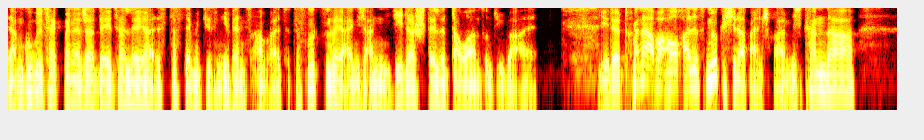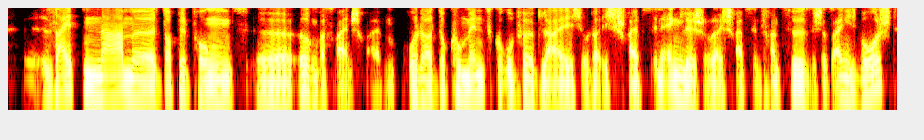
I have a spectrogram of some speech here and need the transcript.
am Google Tag Manager Data Layer ist, dass der mit diesen Events arbeitet. Das nutzen wir ja eigentlich an jeder Stelle dauernd und überall. Jeder ich kann aber auch alles Mögliche da reinschreiben. Ich kann da Seitenname, Doppelpunkt, äh, irgendwas reinschreiben. Oder Dokumentgruppe gleich oder ich schreibe es in Englisch oder ich schreibe es in Französisch. Das ist eigentlich wurscht.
